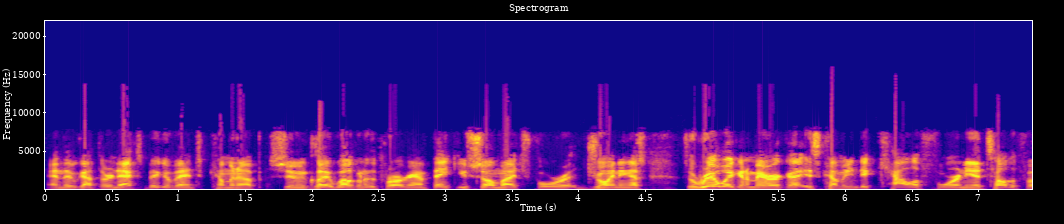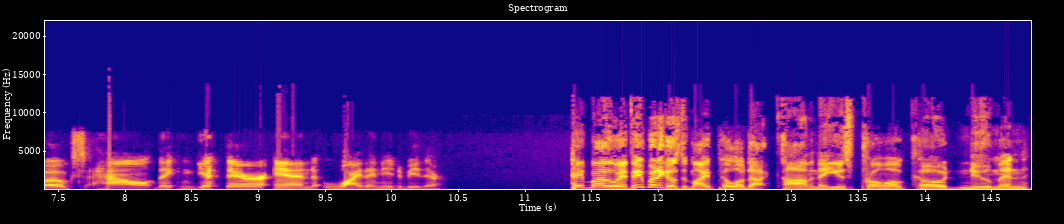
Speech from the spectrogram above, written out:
and they've got their next big event coming up soon. Clay, welcome to the program. Thank you so much for joining us. So, Reawaken America is coming to California tell the folks how they can get there and why they need to be there. Hey, by the way, if anybody goes to mypillow.com and they use promo code Newman,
